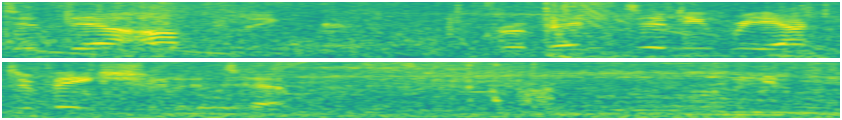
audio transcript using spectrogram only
Deactivated their uplink. Prevent any reactivation attempts.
